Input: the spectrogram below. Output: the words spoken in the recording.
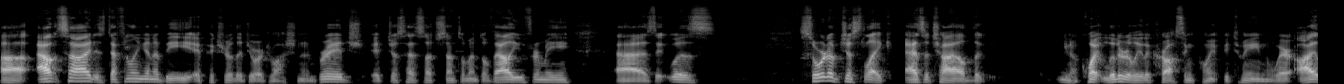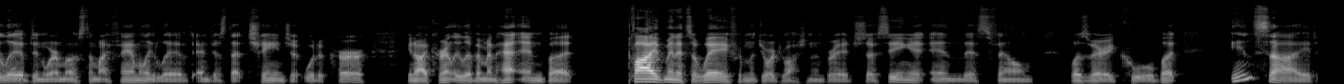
uh, outside is definitely gonna be a picture of the George Washington Bridge. It just has such sentimental value for me, as it was sort of just like as a child the you know quite literally the crossing point between where i lived and where most of my family lived and just that change that would occur you know i currently live in manhattan but five minutes away from the george washington bridge so seeing it in this film was very cool but inside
